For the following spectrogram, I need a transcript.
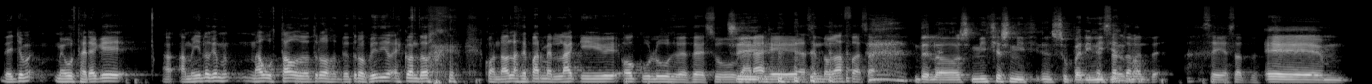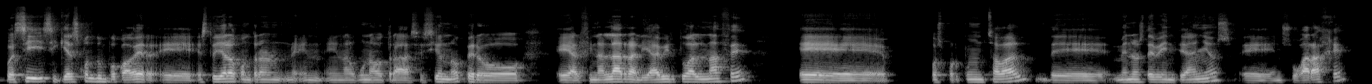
De hecho, me gustaría que. A, mí lo que me ha gustado de otros, de otros vídeos es cuando, cuando hablas de Palmer Lucky, Oculus desde su garaje haciendo gafas. De los inicios, super inicios. Exactamente. Sí, exacto. Eh, pues sí, si quieres, cuento un poco. A ver, eh, esto ya lo contaron en, en, alguna otra sesión, ¿no? Pero eh, al final la realidad virtual nace. pues porque un chaval de menos de 20 años en su garaje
